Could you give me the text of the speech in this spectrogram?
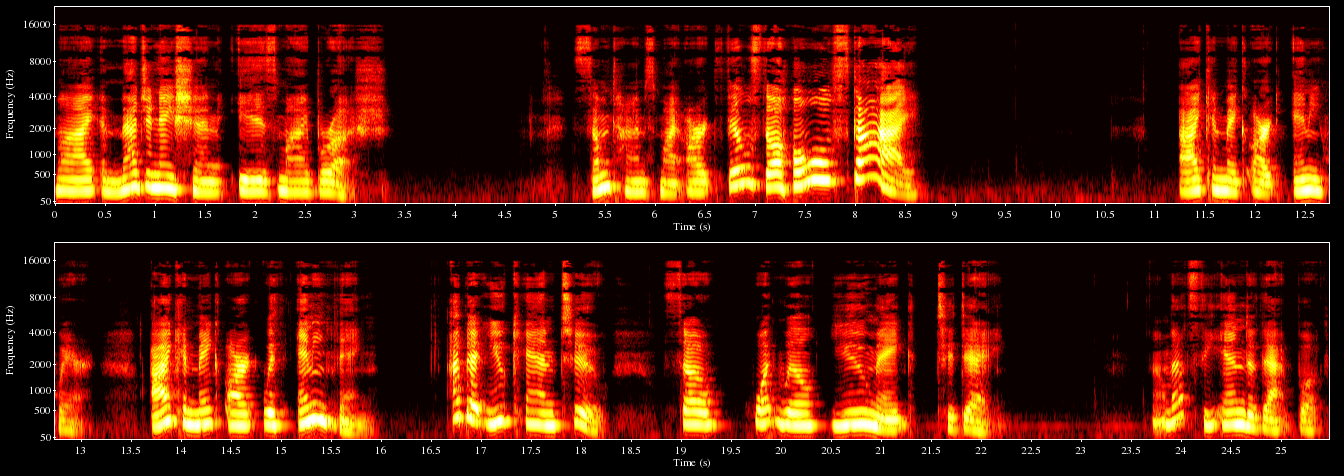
My imagination is my brush. Sometimes my art fills the whole sky. I can make art anywhere. I can make art with anything. I bet you can too. So what will you make today? Now that's the end of that book.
